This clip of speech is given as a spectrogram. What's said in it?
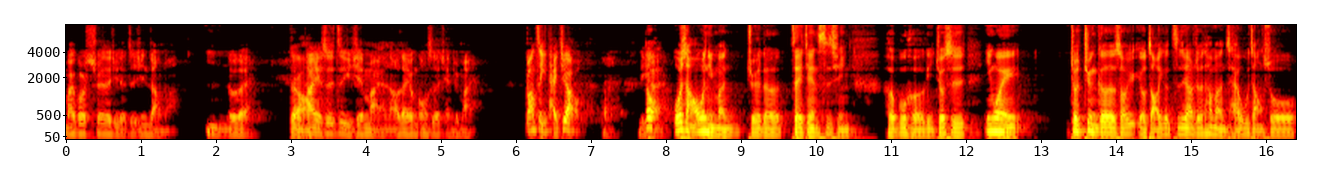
MicroStrategy 的执行长嘛，嗯，对不对？对啊，他也是自己先买，然后再用公司的钱去买，帮自己抬轿，厉害。我想要问你们，觉得这件事情合不合理？就是因为就俊哥的时候有找一个资料，就是他们财务长说，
